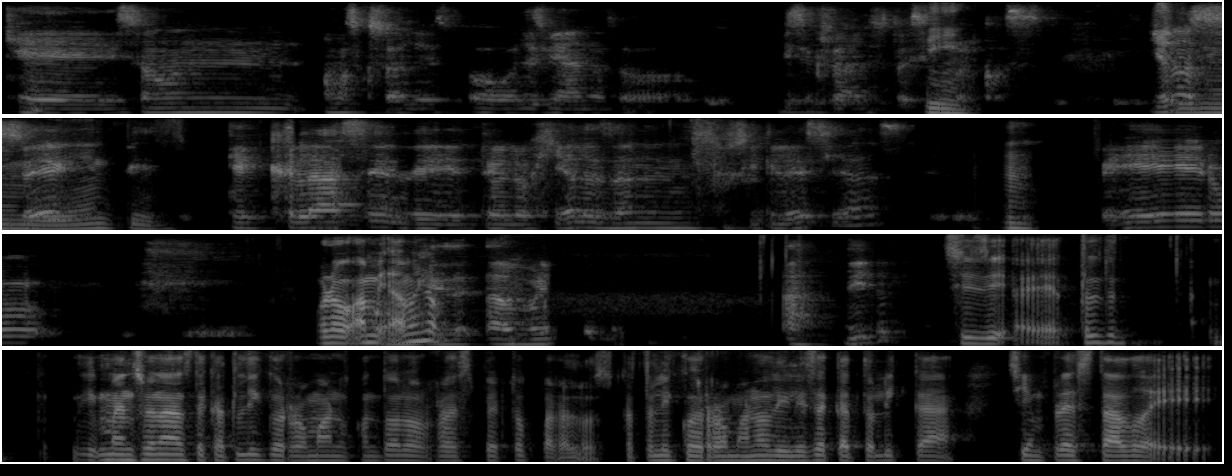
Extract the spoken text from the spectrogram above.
que son homosexuales o lesbianos o bisexuales, todo ese tipo de cosas. Yo no sé qué clase de teología les dan en sus iglesias, pero... Bueno, a mí, a mí no... Ah, dilo. Sí, sí, eh, mencionaste católico y romano, con todo el respeto para los católicos romanos, la Iglesia Católica siempre ha estado eh,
